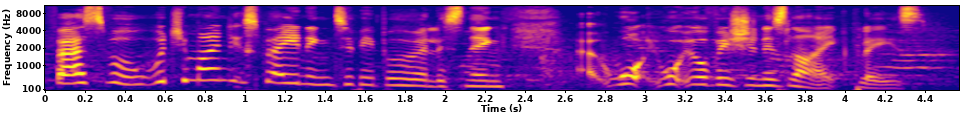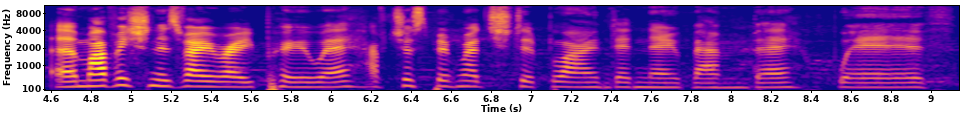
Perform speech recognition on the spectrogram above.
First of all, would you mind explaining to people who are listening uh, what, what your vision is like, please? Uh, my vision is very, very poor. I've just been registered blind in November with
